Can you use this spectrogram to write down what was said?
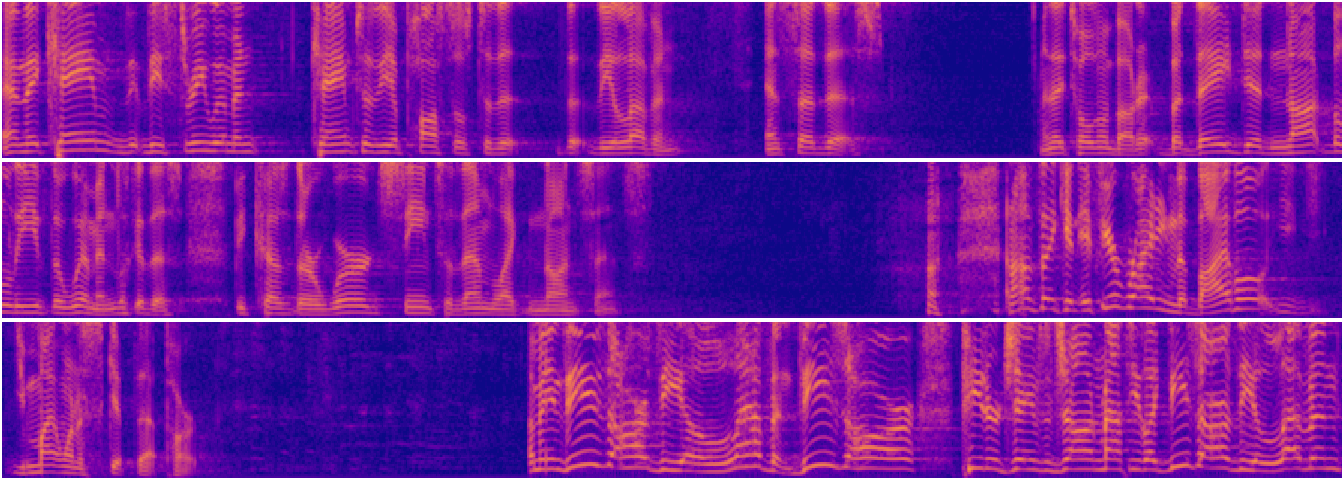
And they came, these three women came to the apostles, to the, the, the 11, and said this. And they told them about it, but they did not believe the women, look at this, because their words seemed to them like nonsense. and I'm thinking, if you're writing the Bible, you, you might want to skip that part. I mean, these are the 11. These are Peter, James, and John, Matthew. Like, these are the 11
